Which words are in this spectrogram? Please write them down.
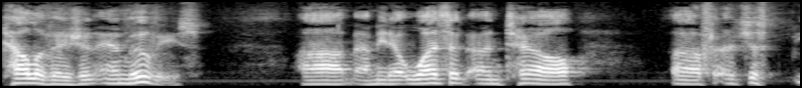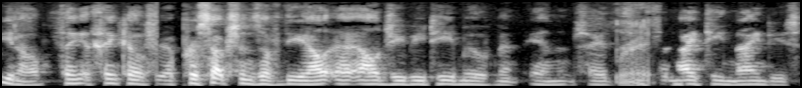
television and movies. Um, I mean, it wasn't until uh, just you know think think of perceptions of the L- LGBT movement in say right. the 1990s.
